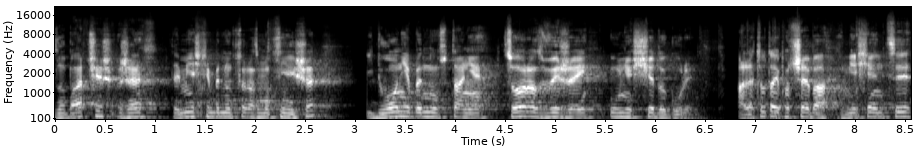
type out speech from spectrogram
zobaczysz, że te mięśnie będą coraz mocniejsze i dłonie będą w stanie coraz wyżej unieść się do góry. Ale tutaj potrzeba miesięcy,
